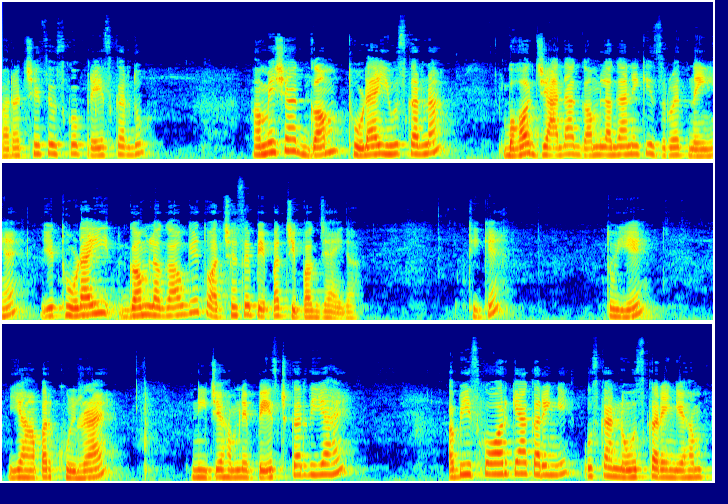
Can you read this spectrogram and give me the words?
और अच्छे से उसको प्रेस कर दो। हमेशा गम थोड़ा यूज़ करना। बहुत ज़्यादा गम लगाने की ज़रूरत नहीं है। ये थोड़ा ही गम लगाओगे तो अच्छे से पेपर चिपक जाएगा। ठीक है? तो ये यहाँ पर खुल रहा है। नीचे हमने पेस्ट कर दिया है। अभी इसको और क्या करेंगे? उसका नोज़ करेंगे हम।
